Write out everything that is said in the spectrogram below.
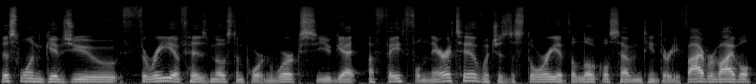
This one gives you three of his most important works. You get A Faithful Narrative, which is the story of the local 1735 revival.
